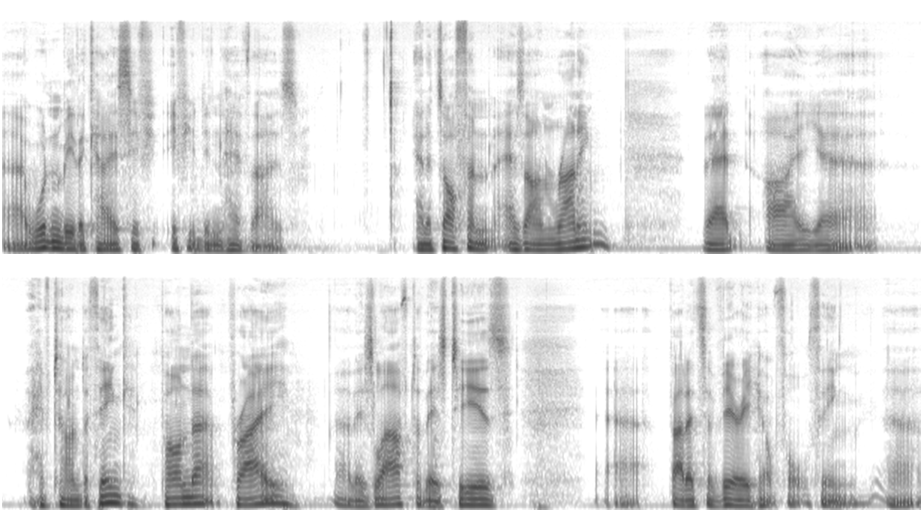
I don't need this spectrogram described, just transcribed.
uh, wouldn't be the case if, if you didn't have those. And it's often as I'm running that I uh, have time to think, ponder, pray. Uh, there's laughter, there's tears, uh, but it's a very helpful thing uh,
